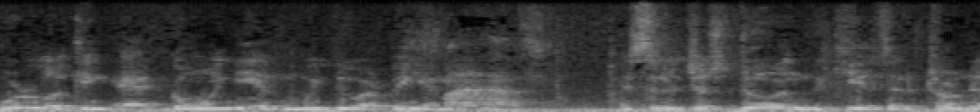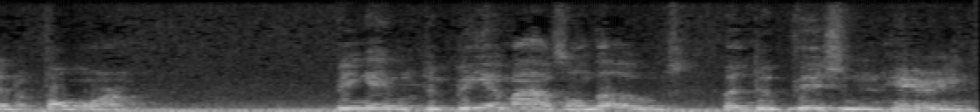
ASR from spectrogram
We're looking at going in when we do our BMIs instead of just doing the kids that have turned in a form, being able to do BMIs on those, but do vision and hearing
